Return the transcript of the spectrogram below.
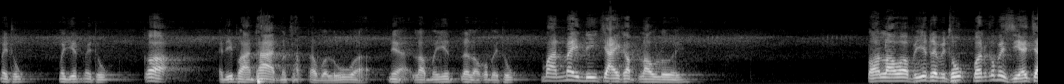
ไม่ทุกข์ไม่ยึดไม่ทุกข์ก็อธิพานธาตุมันสักแต่ว่ารู้ว่า เนี่ย เราไม่ยึดแล้วเราก็ไปทุกข์มันไม่ดีใจกับเราเลย ตอนเราไปยึดไปทุกข์มันก็ไม่เสียใจ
